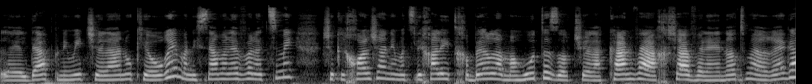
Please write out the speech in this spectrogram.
לילדה הפנימית שלנו כהורים. אני שמה לב על עצמי שככל שאני מצליחה להתחבר למהות הזאת של הכאן והעכשיו וליהנות מהרגע,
